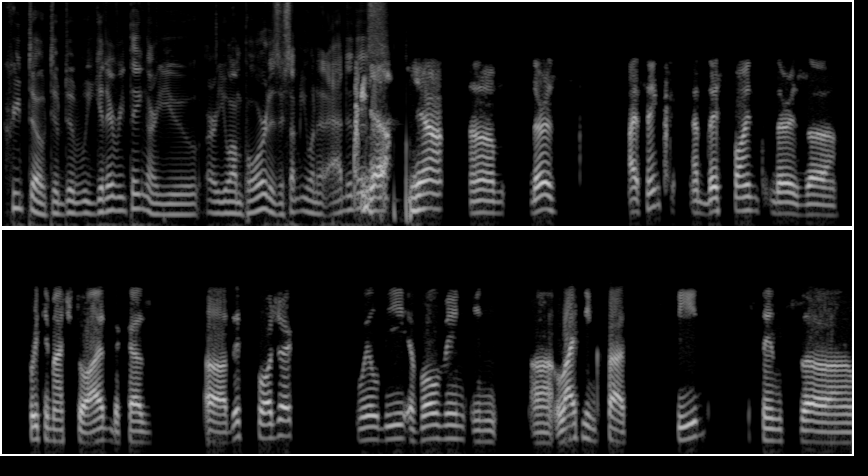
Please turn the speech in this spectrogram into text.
Crypto, did, did we get everything? Are you are you on board? Is there something you want to add to this? Yeah, yeah. Um, there is. I think at this point there is uh, pretty much to add because uh, this project will be evolving in uh, lightning fast speed since uh,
